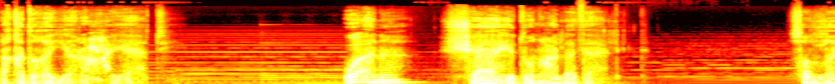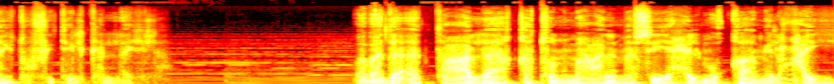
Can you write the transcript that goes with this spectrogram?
لقد غير حياتي وأنا شاهد على ذلك. صليت في تلك الليلة. وبدأت علاقة مع المسيح المقام الحي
